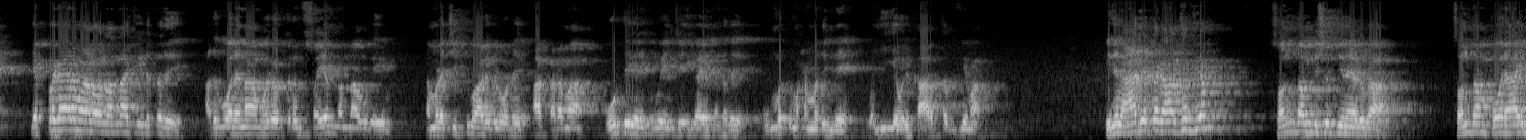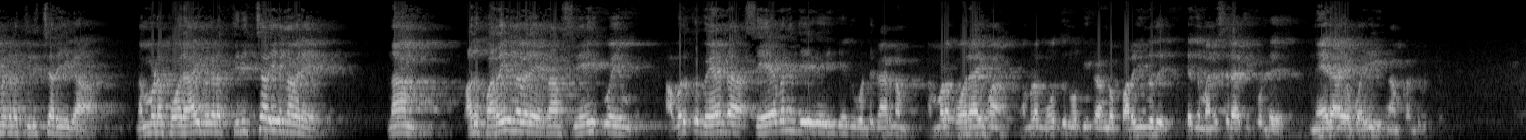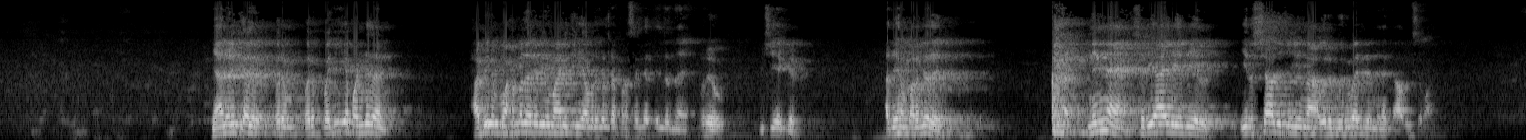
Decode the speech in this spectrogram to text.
എപ്രകാരമാണോ നന്നാക്കിയെടുത്തത് അതുപോലെ നാം ഓരോരുത്തരും സ്വയം നന്നാവുകയും നമ്മുടെ ചുറ്റുപാടുകളോട് ആ കടമ പൂർത്തീകരിക്കുകയും ചെയ്യുക എന്നുള്ളത് ഉമ്മത്ത് മുഹമ്മദിന്റെ വലിയ ഒരു കാർത്തവ്യമാണ്. ഇതിൽ ആദ്യത്തെ കാർത്തവ്യം സ്വന്തം വിശുദ്ധി നേടുക സ്വന്തം പോരായ്മകളെ തിരിച്ചറിയുക. നമ്മുടെ പോരായ്മകളെ തിരിച്ചറിയുന്നവരെ നാം അത് പറയുന്നവരെ നാം സ്നേഹിക്കുകയും അവർക്ക് വേണ്ട സേവനം ചെയ്യുകയും ചെയ്തുകൊണ്ട് കാരണം നമ്മളെ പോരായ്മ നമ്മളെ മുഖത്ത് നോക്കിയിട്ടാണല്ലോ പറയുന്നത് എന്ന് മനസ്സിലാക്കിക്കൊണ്ട് നേരായ വഴി നാം കണ്ടുപിടിക്കും ഞാനൊരിക്കൽ ഒരു ഒരു വലിയ പണ്ഡിതൻ ഹബീബ് മുഹമ്മദ് അലബി മാലിക്കി അവരുടെ പ്രസംഗത്തിൽ നിന്ന് ഒരു വിഷയം കേട്ടു. അദ്ദേഹം പറഞ്ഞത് നിന്നെ ശരിയായ രീതിയിൽ ഇർഷാദ് ചെയ്യുന്ന ഒരു ഗുരുവര്യൻ നിനക്ക് ആവശ്യമാണ്.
